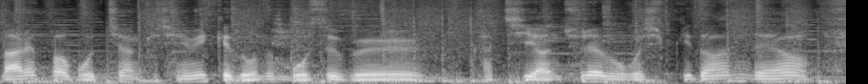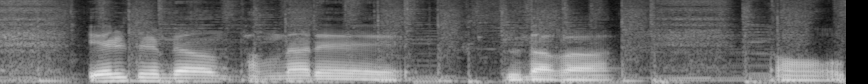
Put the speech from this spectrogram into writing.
나래바 못지않게 재밌게 노는 모습을 같이 연출해보고 싶기도 한데요. 예를 들면 박나래 누나가 어,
